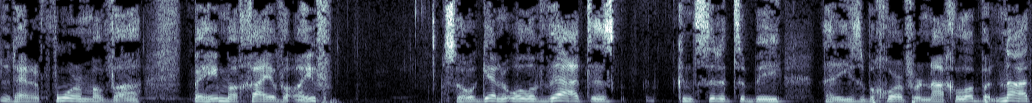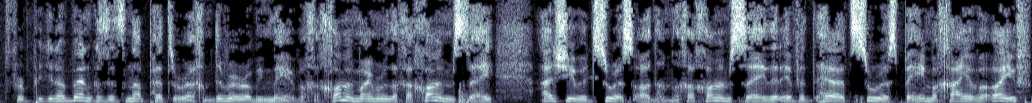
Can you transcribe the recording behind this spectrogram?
it had a form of uh, behema chayav oif. So again, all of that is considered to be that he's a bechor for nachla, but not for pidyon ben because it's not peter rechem. Divrei Rabbi Meir. But chachamim, remember the chachamim say ad tzuras adam. The chachamim say that if it had a tzuras behema chayav oif,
